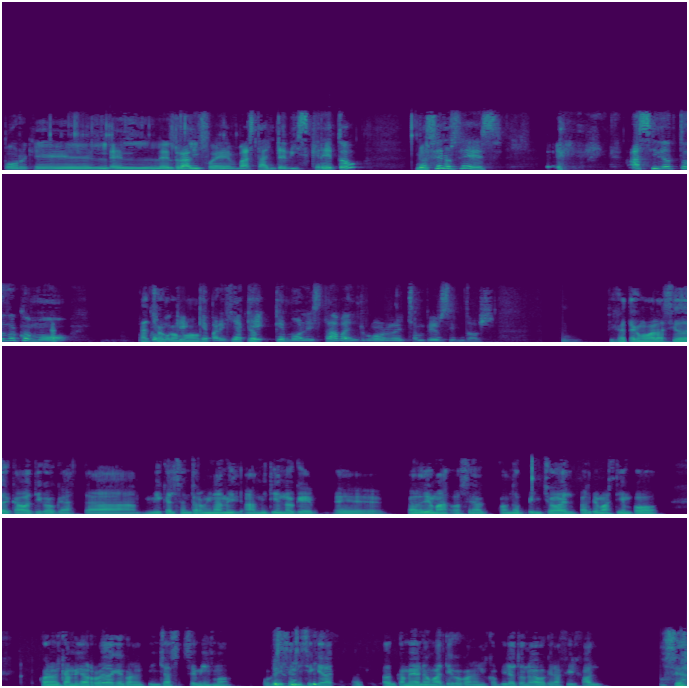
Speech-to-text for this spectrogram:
porque el, el, rally fue bastante discreto. No sé, no sé, es. ha sido todo como como, que, parecía que, molestaba el World Championship 2. Fíjate cómo habrá sido de caótico que hasta Mikkelsen terminó admitiendo que eh, perdió más, o sea, cuando pinchó él, perdió más tiempo con el cambio de rueda que con el pinchazo ese mismo, porque dice ni siquiera el cambio de neumático con el copiloto nuevo, que era Phil Hall. O sea.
